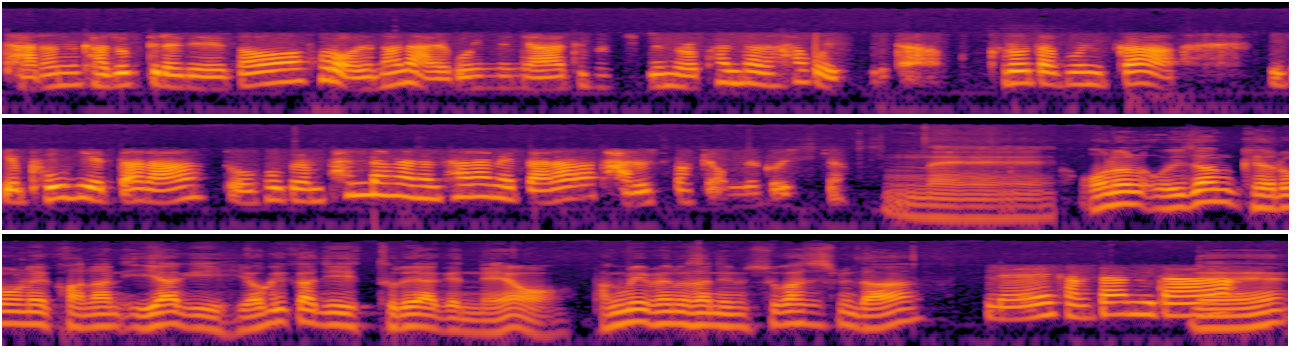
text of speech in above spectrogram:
다른 가족들에 대해서 서로 얼마나 알고 있느냐 등을 기준으로 판단을 하고 있습니다. 그러다 보니까 이게 보기에 따라 또 혹은 판단하는 사람에 따라 다를 수밖에 없는 것이죠. 네. 오늘 의장 결혼에 관한 이야기 여기까지 들어야겠네요. 박미 변호사님 수고하셨습니다. 네, 감사합니다. 네.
